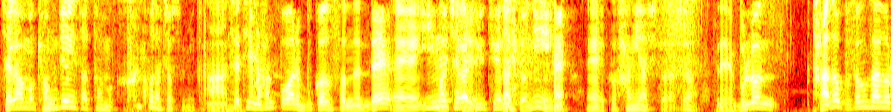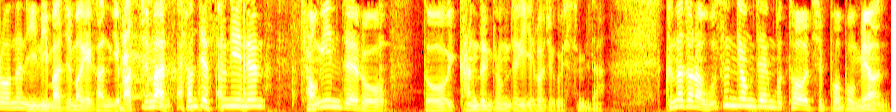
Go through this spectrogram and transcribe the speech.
제가 한번 경제 인서트 한번 큰 코 다쳤습니다. 아, 세 팀을 한꺼번에 묶어서 썼는데 네, 인을 마치- 제가 뒤, 뒤에 놨더니 네, 그 항의하시더라고요. 네, 물론 단어 구성상으로는 인이 마지막에 가는 게 맞지만 현재 순위는 경인제로 또 강등 경쟁이 이루어지고 있습니다. 그나저나 우승 경쟁부터 짚어보면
